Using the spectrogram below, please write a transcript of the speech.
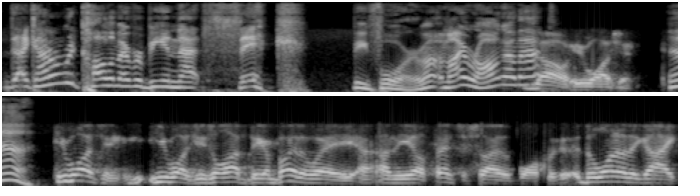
like I don't recall him ever being that thick before. Am I wrong on that? No, he wasn't. Yeah, he wasn't. He was. He's a lot bigger. And by the way, uh, on the offensive side of the ball, the one other guy,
